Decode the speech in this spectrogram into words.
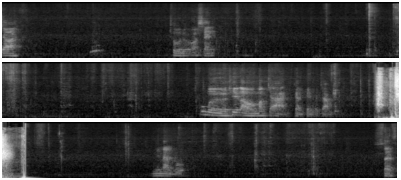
สนใจชูดูว่าเซนคู่มือที่เรามักจะอ่านกันเป็นประจำนี่นันรู้สายไฟ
